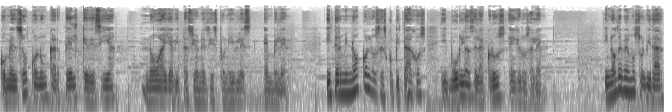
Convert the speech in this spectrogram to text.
comenzó con un cartel que decía no hay habitaciones disponibles en Belén y terminó con los escupitajos y burlas de la cruz en Jerusalén. Y no debemos olvidar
